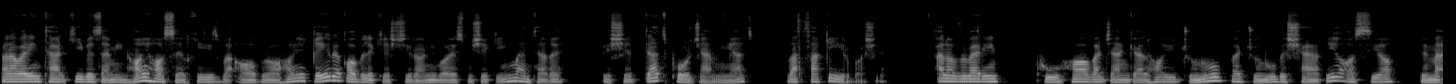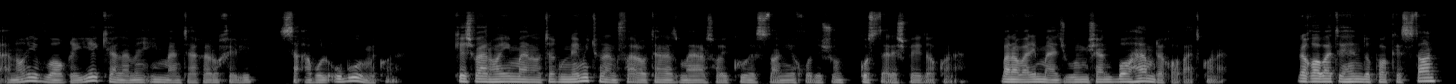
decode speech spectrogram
بنابراین ترکیب زمین های حاصلخیز و آبراهای غیر قابل کشتیرانی باعث میشه که این منطقه به شدت پر جمعیت و فقیر باشه. علاوه بر این کوهها و جنگل های جنوب و جنوب شرقی آسیا به معنای واقعی کلمه این منطقه رو خیلی صعب العبور می‌کنن. کشورهای این مناطق نمی‌تونن فراتر از مرزهای کوهستانی خودشون گسترش پیدا کنن. بنابراین مجبور میشن با هم رقابت کنن. رقابت هند و پاکستان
